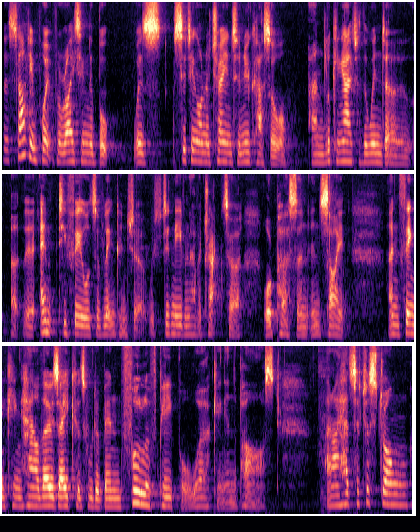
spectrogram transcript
The starting point for writing the book was sitting on a train to Newcastle and looking out of the window at the empty fields of Lincolnshire, which didn't even have a tractor or a person in sight, and thinking how those acres would have been full of people working in the past. And I had such a strong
